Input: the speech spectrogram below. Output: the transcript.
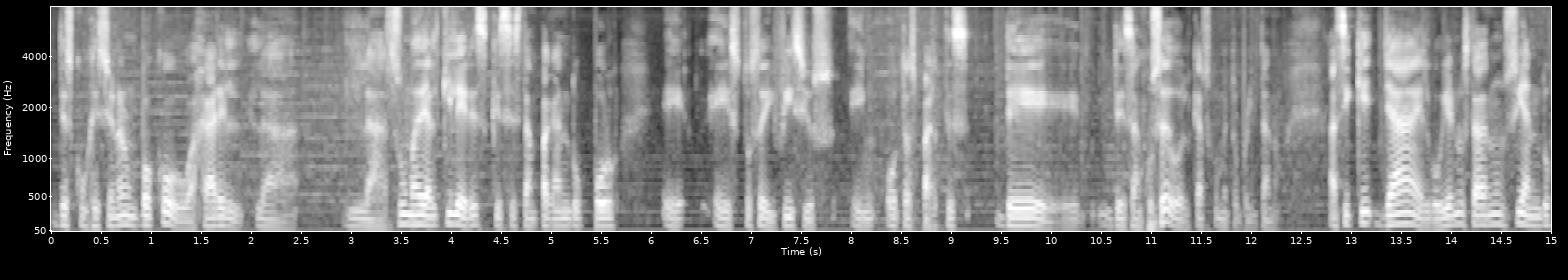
descongestionar un poco o bajar la, la, suma de alquileres que se están pagando por estos edificios en otras partes de, San José o del casco metropolitano. Así que ya el gobierno está anunciando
